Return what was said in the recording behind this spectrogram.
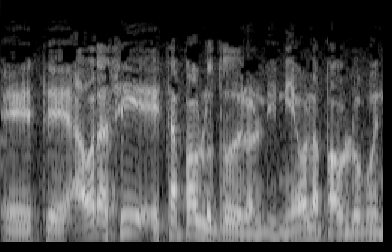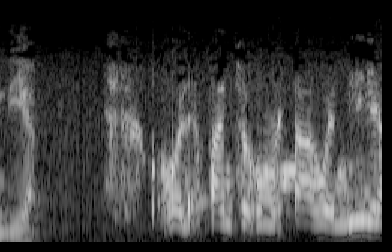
este, ahora sí está Pablo Todero en línea. Hola Pablo, buen día. Hola Pancho, ¿cómo estás? Buen día,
